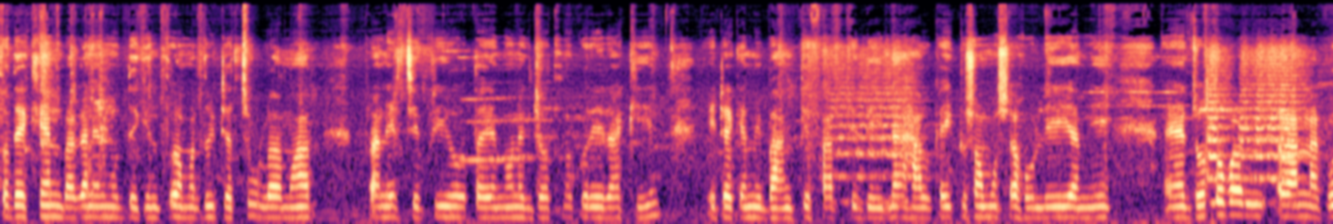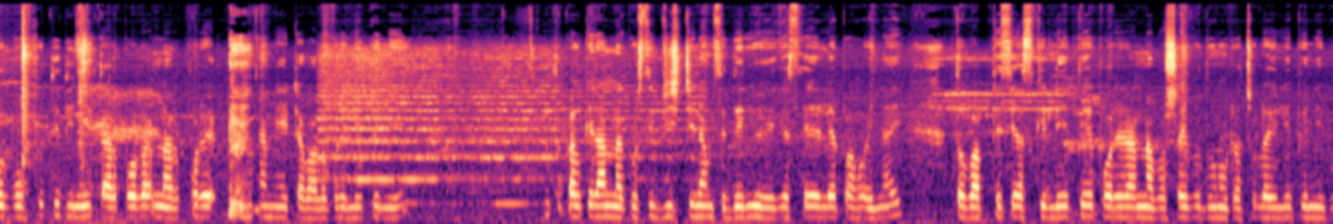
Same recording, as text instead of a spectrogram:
তো দেখেন, বাগানের মধ্যে কিন্তু আমার দুইটা চুল আমার প্রাণের চেয়ে প্রিয়, তাই আমি অনেক যত্ন করে রাখি। এটাকে আমি ভাঙতে ফাটতে দিই না, হালকা একটু সমস্যা হলেই আমি যতবার রান্না করব প্রতিদিনই, তারপর রান্নার পরে আমি এটা ভালো করে লেপে নিই। তো কালকে রান্না করছি, বৃষ্টি নামছে, দেরি হয়ে গেছে, লেপা হয় নাই। তো ভাবতেছি আজকে লেপে, পরে রান্না বসাইবো, দুটা চুলাই লেপে নিব।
